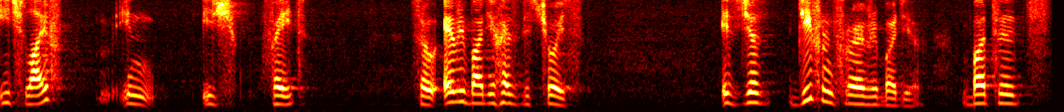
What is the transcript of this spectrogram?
each life, in each fate, so everybody has this choice. It's just different for everybody, but it's,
